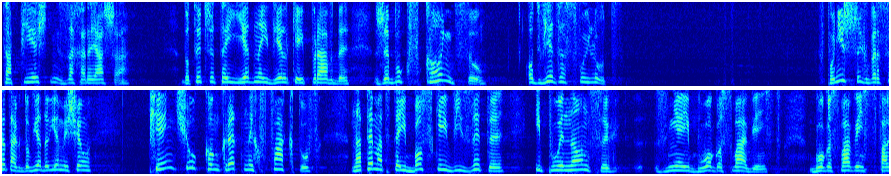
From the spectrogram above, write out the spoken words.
ta pieśń Zachariasza, dotyczy tej jednej wielkiej prawdy, że Bóg w końcu odwiedza swój lud. W poniższych wersetach dowiadujemy się pięciu konkretnych faktów na temat tej boskiej wizyty i płynących z niej błogosławieństw. Błogosławieństwa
